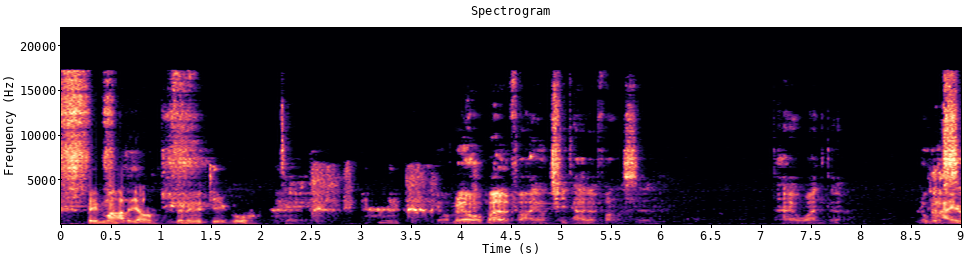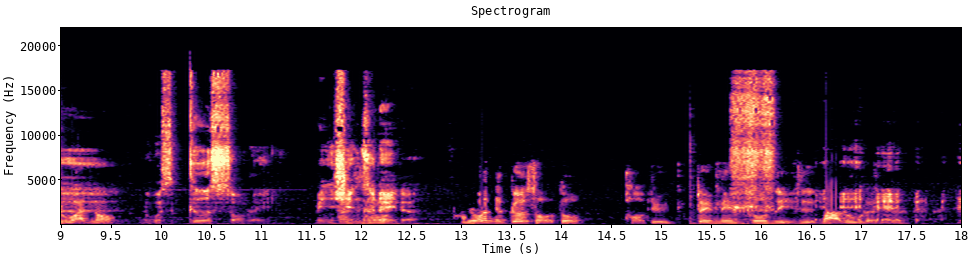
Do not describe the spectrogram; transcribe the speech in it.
被骂的要死的那个结果。对，有没有办法用其他的方式？台湾的，如果是台湾哦，如果是歌手类、明星之类的，台湾的歌手都。跑去对面说自己是大陆人的，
